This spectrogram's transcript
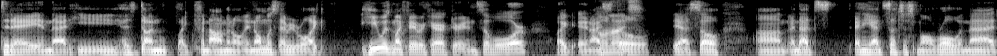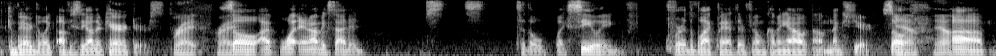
today in that he has done like phenomenal in almost every role. Like he was my favorite character in Civil War like, and I oh, still, nice. yeah. So, um, and that's and he had such a small role in that compared to like obviously other characters. Right. Right. So I what and I'm excited to the like ceiling for the Black Panther film coming out um, next year. So yeah, yeah. Um,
